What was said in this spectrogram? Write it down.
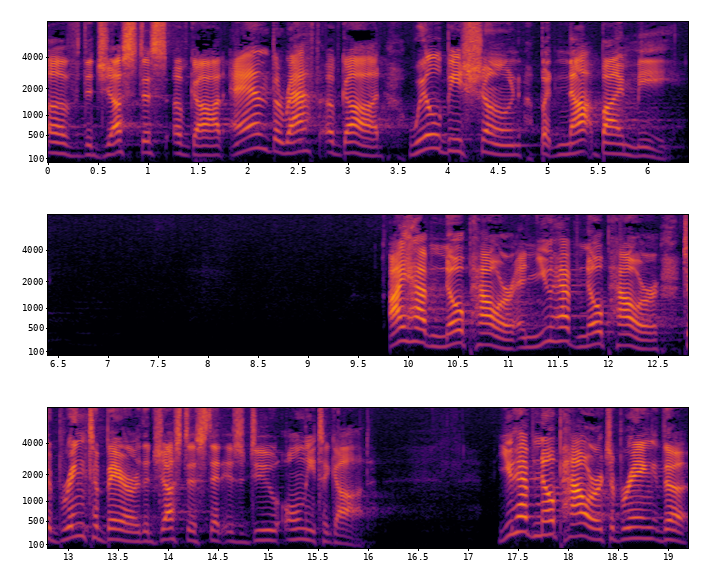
of the justice of God and the wrath of God will be shown, but not by me. I have no power, and you have no power to bring to bear the justice that is due only to God. You have no power to bring the,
